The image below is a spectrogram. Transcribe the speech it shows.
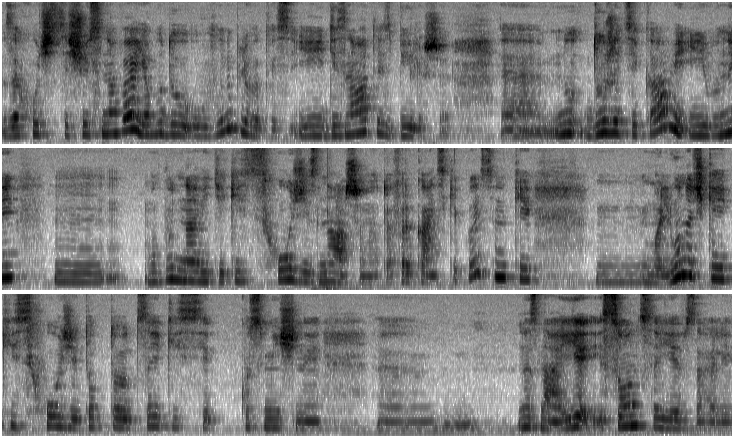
захочеться щось нове, я буду углиблюватись і дізнаватись більше. Е, ну, дуже цікаві і вони. Мабуть, навіть якісь схожі з нашими от африканські писанки, малюночки якісь схожі, тобто це якийсь як космічний, е, не знаю, є і сонце є взагалі.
